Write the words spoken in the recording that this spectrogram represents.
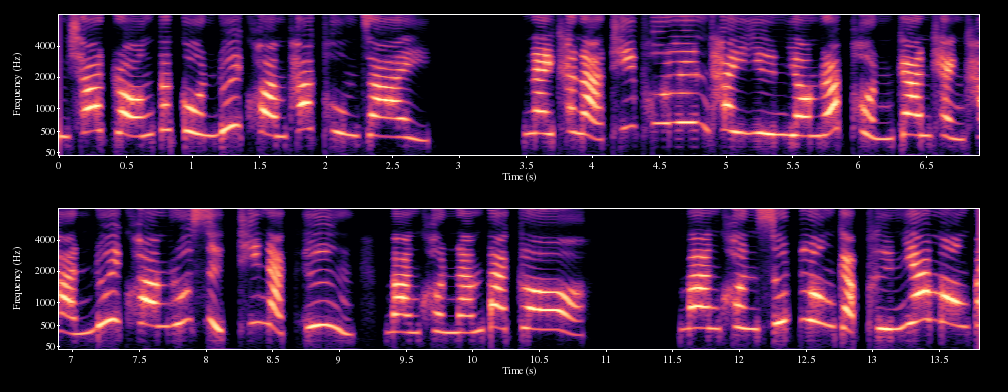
งชาติร้องตะโกนด้วยความภาคภูมิใจ ในขณะที่ผู้เล่นไทยยืนยอมรับผลการแข่งขันด้วยความรู้สึกที่หนักอึ้ง บางคนน้ำตากลอ บางคนซุดลงกับพื้นหญ้ามองไป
